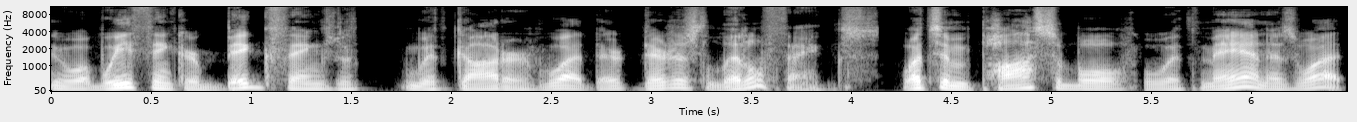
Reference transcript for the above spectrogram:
what we think are big things with, with God are what? They're, they're just little things. What's impossible with man is what?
